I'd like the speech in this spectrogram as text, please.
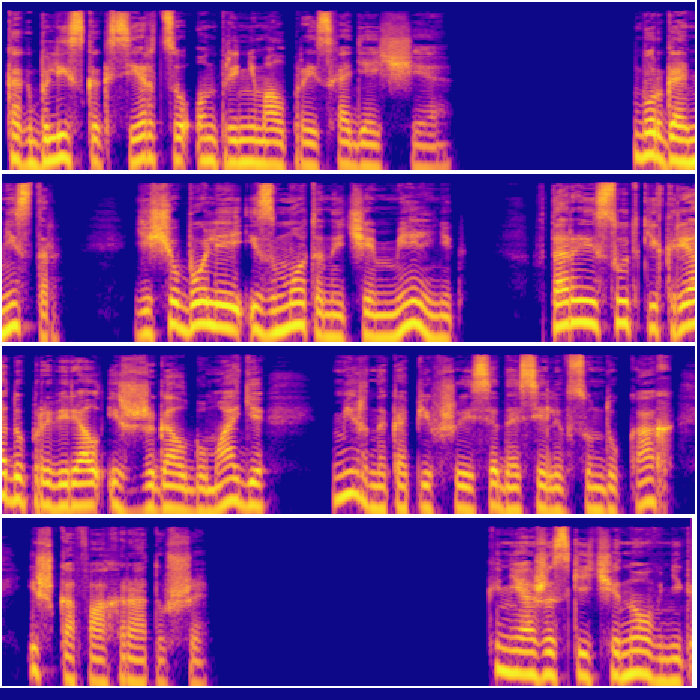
как близко к сердцу он принимал происходящее. Бургомистр, еще более измотанный, чем мельник, вторые сутки кряду проверял и сжигал бумаги, мир накопившиеся доселе в сундуках и шкафах ратуши. Княжеский чиновник,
